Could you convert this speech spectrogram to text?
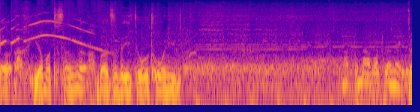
さあ大和さんがバズベイトを投入。まあそんな甘くはないよ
